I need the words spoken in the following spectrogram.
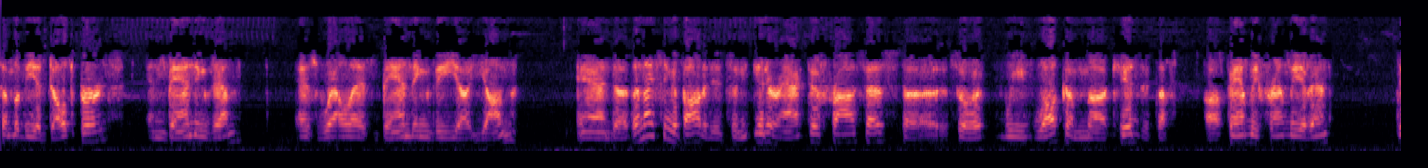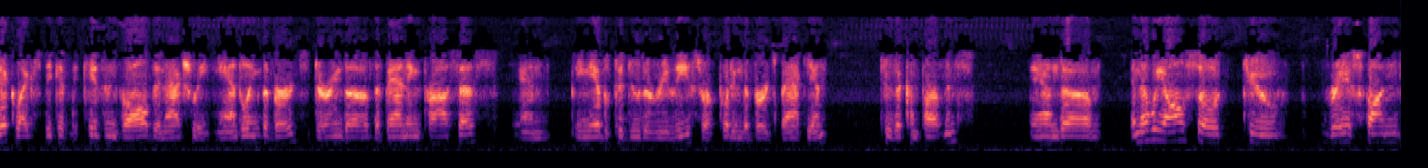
some of the adult birds and banding them, as well as banding the uh, young. And uh, the nice thing about it, it's an interactive process. Uh, so we welcome uh, kids. It's a, a family-friendly event. Dick likes to get the kids involved in actually handling the birds during the, the banding process and being able to do the release or putting the birds back in to the compartments. And um, and then we also to raise funds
